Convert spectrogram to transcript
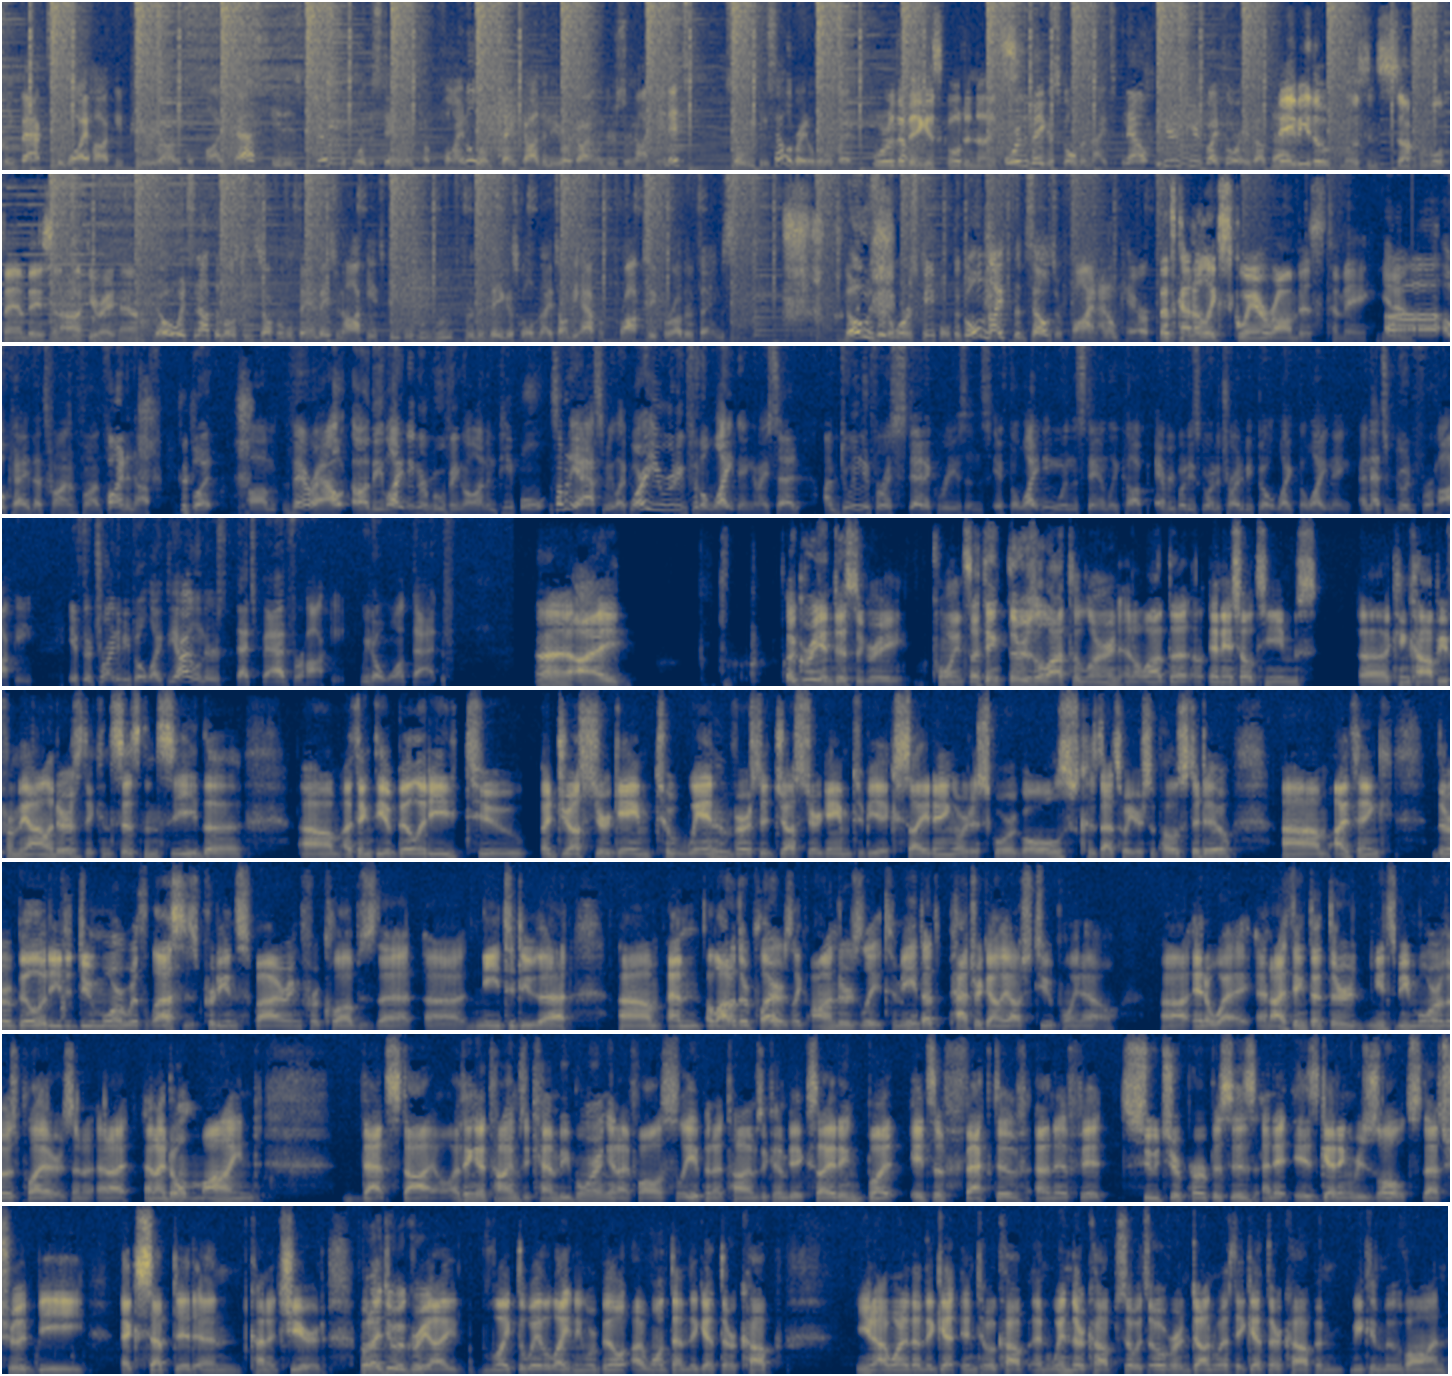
welcome back to the WhyHockey Periodical Podcast. It is just before the Stanley Cup final, and thank God the New York Islanders are not in it, so we can celebrate a little bit. Or the Vegas Golden Knights. Or the Vegas Golden Knights. Now, here's here's my theory about that. Maybe the most insufferable fan base in hockey right now. No, it's not the most insufferable fan base in hockey. It's people who root for the Vegas Golden Knights on behalf of proxy for other things. Those are the worst people. The Golden Knights themselves are fine. I don't care. That's kind of like square rhombus to me. You know? Uh, okay, that's fine, fine, fine enough. But um, they're out. Uh, the Lightning are moving on, and people. Somebody asked me like, "Why are you rooting for the Lightning?" And I said, "I'm doing it for aesthetic reasons. If the Lightning win the Stanley Cup, everybody's going to try to be built like the Lightning, and that's good for hockey. If they're trying to be built like the Islanders, that's bad for hockey. We don't want that." Uh, I agree and disagree points. I think there's a lot to learn and a lot that NHL teams uh, can copy from the Islanders. The consistency, the um, I think the ability to adjust your game to win versus adjust your game to be exciting or to score goals because that's what you're supposed to do. Um, I think their ability to do more with less is pretty inspiring for clubs that uh, need to do that. Um, and a lot of their players, like Anders Lee, to me, that's Patrick Elias 2.0 uh, in a way. And I think that there needs to be more of those players. And and I and I don't mind that style. I think at times it can be boring and I fall asleep, and at times it can be exciting, but it's effective. And if it suits your purposes and it is getting results, that should be accepted and kind of cheered. But I do agree. I like the way the Lightning were built. I want them to get their cup. You know, I wanted them to get into a cup and win their cup so it's over and done with. They get their cup and we can move on.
